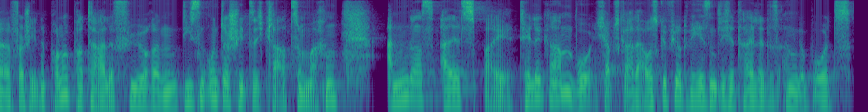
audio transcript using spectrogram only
äh, verschiedene Pornoportale führen, diesen Unterschied sich klar zu machen. Anders als bei Telegram, wo, ich habe es gerade ausgeführt, wesentliche Teile des Angebots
